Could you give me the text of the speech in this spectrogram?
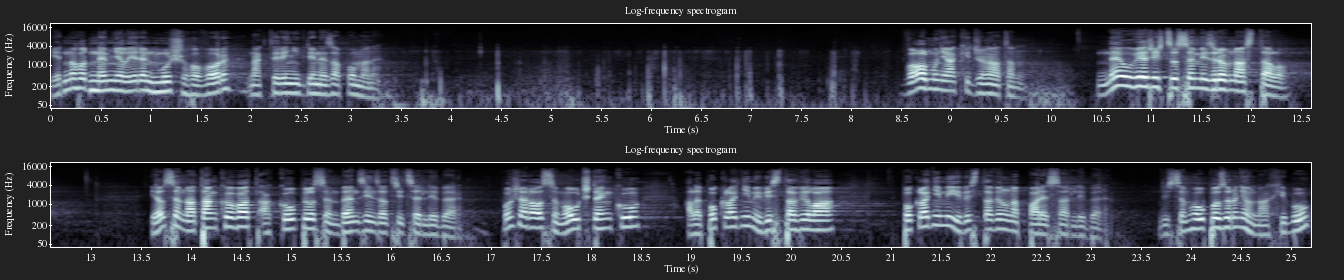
Jednoho dne měl jeden muž hovor, na který nikdy nezapomene. Volal mu nějaký Jonathan. Neuvěříš, co se mi zrovna stalo. Jel jsem natankovat a koupil jsem benzín za 30 liber. Požádal jsem o účtenku, ale pokladní mi vystavila, pokladní mi ji vystavil na 50 liber. Když jsem ho upozornil na chybu,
